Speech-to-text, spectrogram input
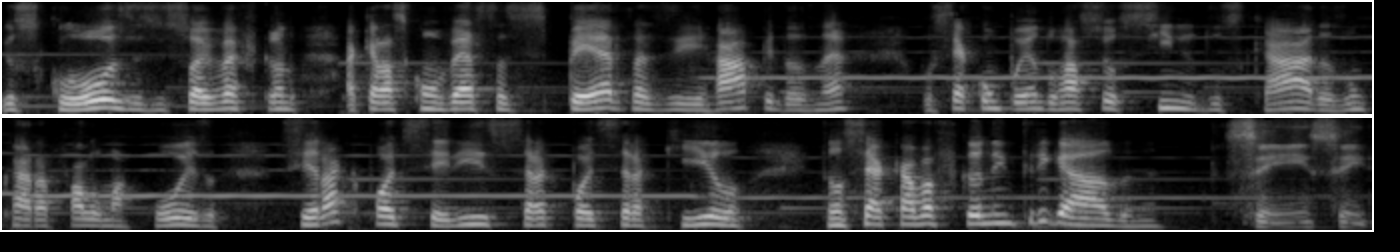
E os closes, isso aí vai ficando aquelas conversas espertas e rápidas, né? Você acompanhando o raciocínio dos caras, um cara fala uma coisa, será que pode ser isso? Será que pode ser aquilo? Então você acaba ficando intrigado, né? Sim, sim.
